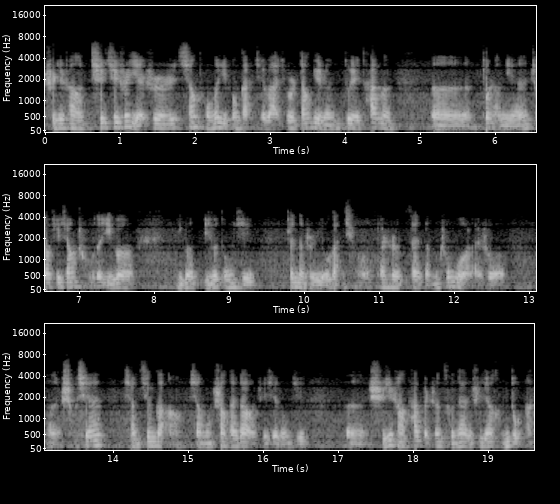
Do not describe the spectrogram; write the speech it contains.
实际上其其实也是相同的一种感觉吧，就是当地人对他们，呃，多少年朝夕相处的一个一个一个东西，真的是有感情了。但是在咱们中国来说，呃，首先像京港、像上赛道这些东西，呃，实际上它本身存在的时间很短，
